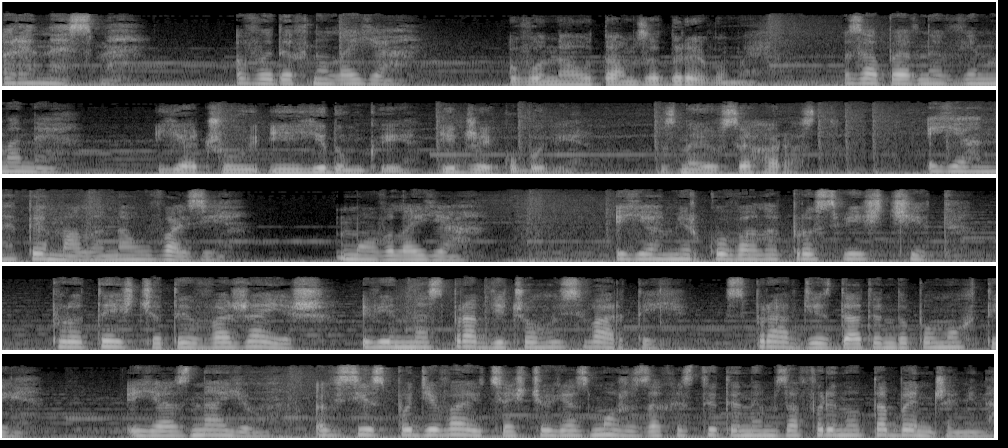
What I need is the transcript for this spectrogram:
Ренесме, видихнула я, Вона отам за деревами. запевнив він мене. Я чую і її думки, і Джейкобові. З нею все гаразд. Я не те мала на увазі, мовила я. Я міркувала про свій щит, про те, що ти вважаєш, він насправді чогось вартий, справді здатен допомогти. Я знаю, всі сподіваються, що я зможу захистити ним Зафрину та Бенджаміна.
